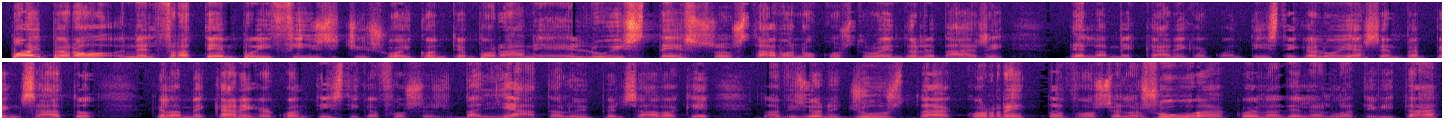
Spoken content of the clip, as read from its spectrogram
Poi però nel frattempo i fisici suoi contemporanei e lui stesso stavano costruendo le basi della meccanica quantistica. Lui ha sempre pensato che la meccanica quantistica fosse sbagliata, lui pensava che la visione giusta, corretta fosse la sua, quella della relatività,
